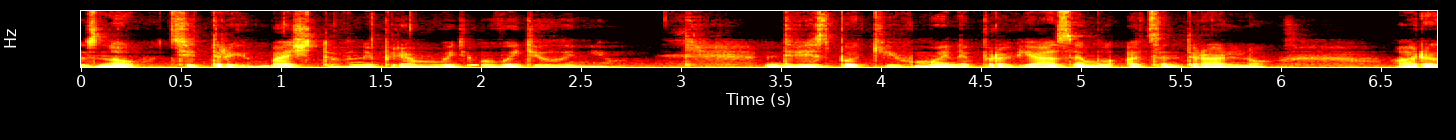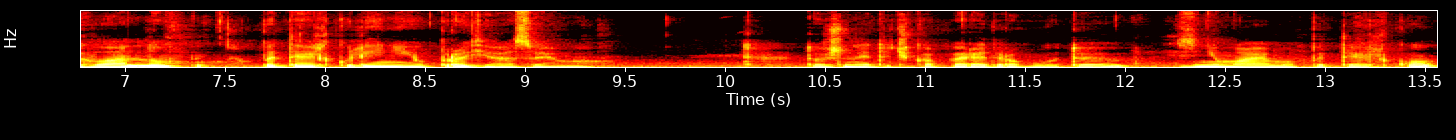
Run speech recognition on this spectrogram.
знову ці три, бачите, вони прямо виділені. Дві з боків ми не пров'язуємо, а центральну регланну петельку лінію пров'язуємо. Тож, ниточка перед роботою, знімаємо петельку,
